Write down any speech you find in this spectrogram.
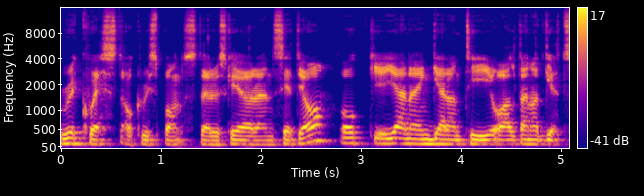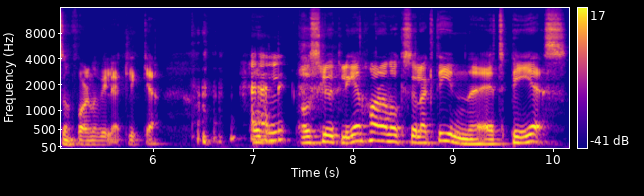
Request och response där du ska göra en CTA och gärna en garanti och allt annat gött som får den att vilja klicka. Och, och slutligen har han också lagt in ett PS.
